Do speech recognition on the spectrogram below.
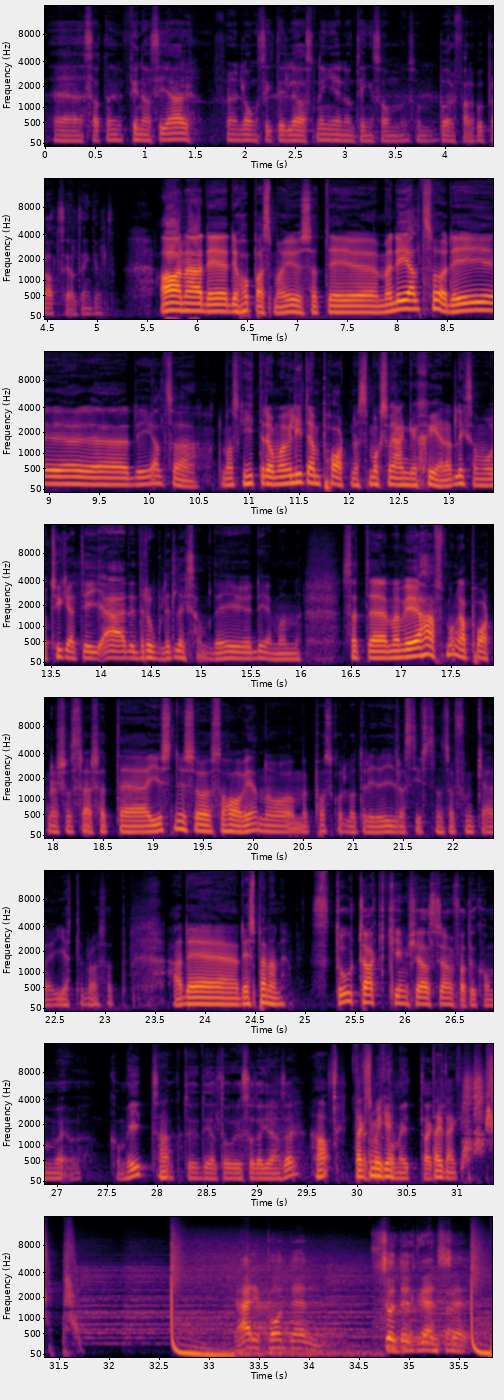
Eh, så att en finansiär för en långsiktig lösning är någonting som, som bör falla på plats helt enkelt. Ja, nej, det, det hoppas man ju. Så att det, men det är alltså det är, det är alltså man ska hitta det. Om man vill hitta en partner som också är engagerad liksom, och tycker att det är jävligt roligt. Liksom. Det är ju det man... Så att, eh, men vi har haft många partners och sådär. Så att eh, just nu så, så har vi en och med Postkodlotteriet och Idrottsstiftelsen som funkar jättebra. Så att, ja, det, det är spännande. Stort tack Kim Källström för att du kom, kom hit Ja. och du deltog i Sudda gränser. Ja, tack så att du mycket. hit. Tack. tack, tack. Det här är podden Suddet gränser.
